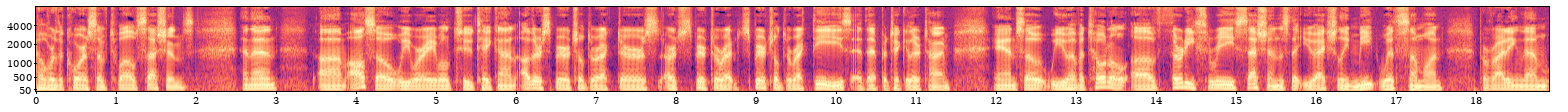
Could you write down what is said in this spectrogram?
over the course of 12 sessions. And then um, also, we were able to take on other spiritual directors or spiritual spiritual directees at that particular time, and so you have a total of 33 sessions that you actually meet with someone, providing them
